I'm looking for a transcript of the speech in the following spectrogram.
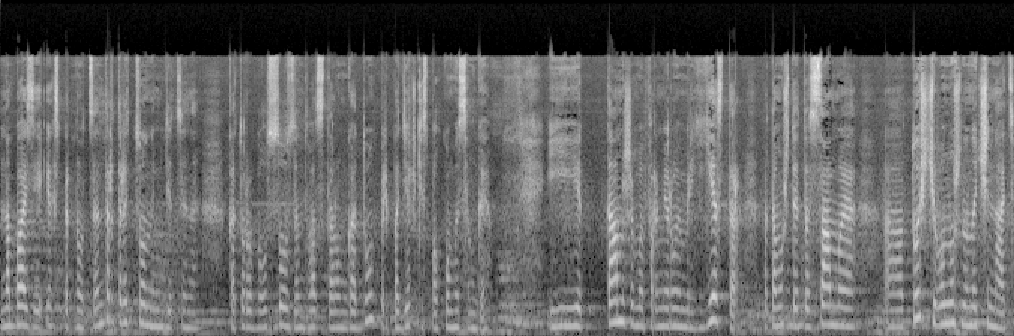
на базе экспертного центра традиционной медицины, который был создан в 2022 году при поддержке исполкома СНГ. И там же мы формируем реестр, потому что это самое э, то, с чего нужно начинать.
